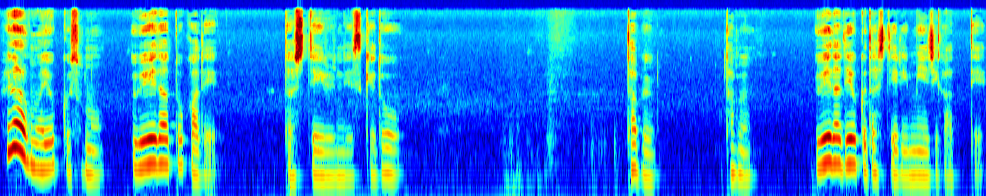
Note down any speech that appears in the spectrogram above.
普段はよくその上田とかで出しているんですけど多分多分上田でよく出しているイメージがあって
